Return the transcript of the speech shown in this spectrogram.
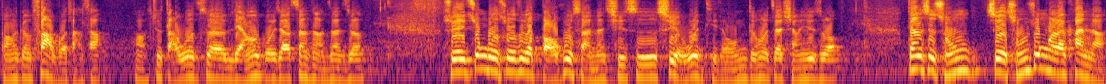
帮跟法国打仗啊，就打过这两个国家三场战争。所以中国说这个保护伞呢，其实是有问题的。我们等会再详细说。但是从这从中国来看呢，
